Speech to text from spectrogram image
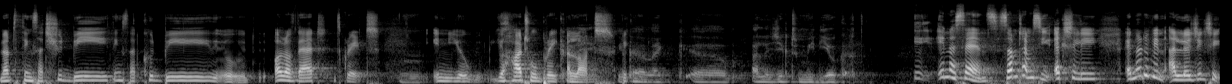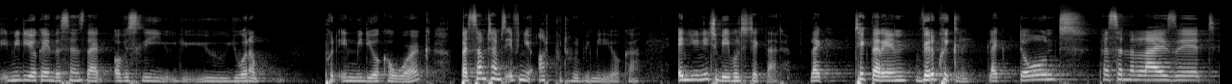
not things that should be, things that could be. All of that, it's great. In your your heart will break a lot. You're kind of like um, allergic to mediocre. In a sense sometimes you actually and not even allergic to mediocre in the sense that obviously you you, you want to put in mediocre work but sometimes even your output will be mediocre and you need to be able to take that like take that in very quickly like don't personalize it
